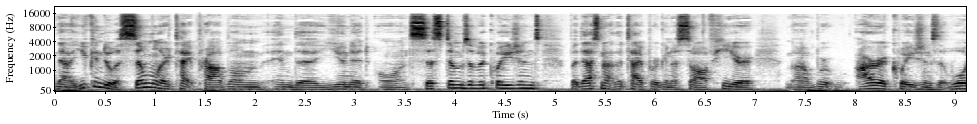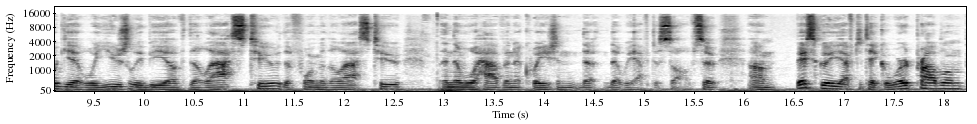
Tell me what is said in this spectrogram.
Now you can do a similar type problem in the unit on systems of equations, but that's not the type we're going to solve here. Uh, our equations that we'll get will usually be of the last two, the form of the last two, and then we'll have an equation that, that we have to solve. So um, basically you have to take a word problem,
